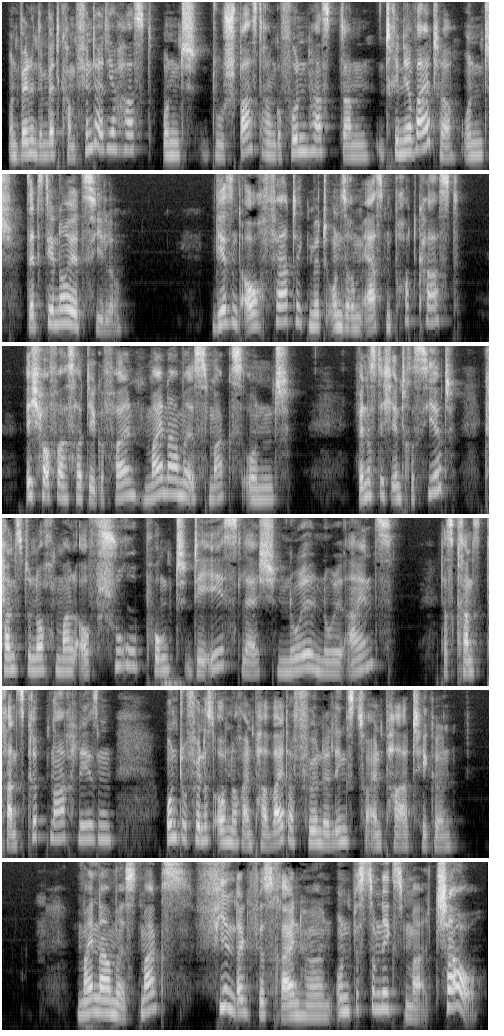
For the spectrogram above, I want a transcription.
Und wenn du den Wettkampf hinter dir hast und du Spaß daran gefunden hast, dann trainier weiter und setz dir neue Ziele. Wir sind auch fertig mit unserem ersten Podcast. Ich hoffe, es hat dir gefallen. Mein Name ist Max und wenn es dich interessiert, kannst du noch mal auf shuru.de slash 001 das Transkript nachlesen und du findest auch noch ein paar weiterführende Links zu ein paar Artikeln. Mein Name ist Max, vielen Dank fürs Reinhören und bis zum nächsten Mal. Ciao!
